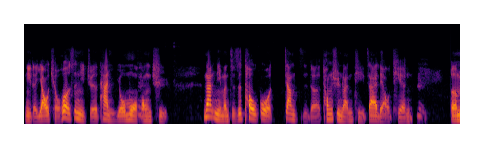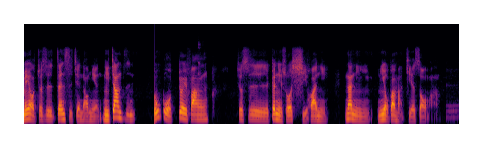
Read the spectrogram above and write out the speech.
你的要求，或者是你觉得他很幽默嗯风趣，那你们只是透过这样子的通讯软体在聊天，嗯而没有就是真实见到面。你这样子，如果对方就是跟你说喜欢你，那你你有办法接受吗？嗯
